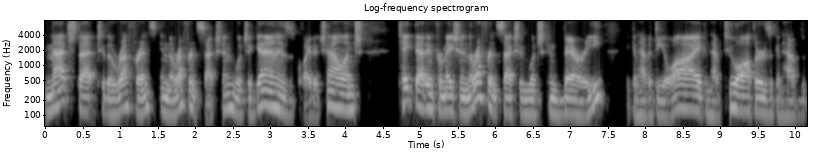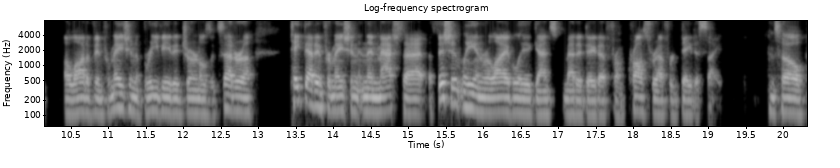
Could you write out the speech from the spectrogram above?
match that to the reference in the reference section, which again is quite a challenge. Take that information in the reference section, which can vary. It can have a DOI, it can have two authors, it can have a lot of information, abbreviated journals, et cetera. take that information and then match that efficiently and reliably against metadata from Crossref or DataCite. And so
